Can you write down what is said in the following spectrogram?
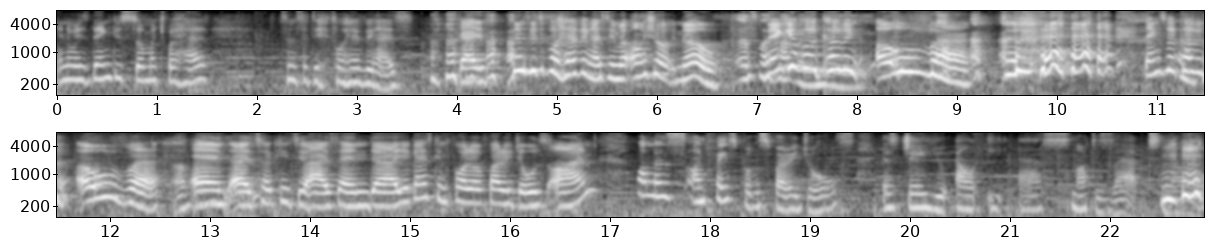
Anyways, thank you so much for ha- Sensitive for having us, guys. Sensitive for having us in my own show. No, That's thank you for coming over. Thanks for coming over and uh, talking to us. And uh, you guys can follow Fari Jules on. Well it's on facebook it's Fari jules it's j-u-l-e-s not a z no.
